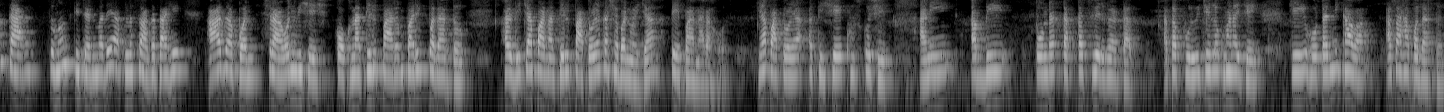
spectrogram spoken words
नमस्कार. सुमन्स किचनमध्ये आपलं स्वागत आहे. आज आपण श्रावण विशेष कोकणातील पारंपरिक पदार्थ हळदीच्या पानातील पातोळ्या कशा बनवायच्या ते पाहणार आहोत. ह्या पातोळ्या अतिशय खुसखुशीत आणि अगदी तोंडात टाकताच विरघळतात. आता पूर्वीचे लोक म्हणायचे की होटांनी खावा असा हा पदार्थ.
